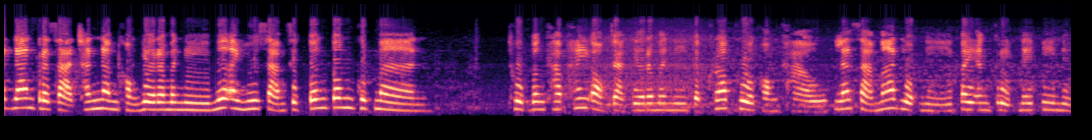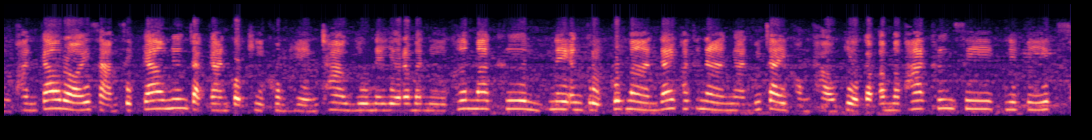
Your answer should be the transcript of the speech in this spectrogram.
ทย์ด้านประสาทชั้นนำของเยอรมนีเมื่ออายุ 30 ต้นต้นๆกุตมาน ถูกบังคับให้ออกจากเยอรมนีกับครอบครัวของเขา และสามารถหลบหนีไปอังกฤษในปี 1939 เนื่องจากการกดขี่ข่มเหงชาวยิวในเยอรมนีเพิ่มมากขึ้น ในอังกฤษกุตมานได้พัฒนางานวิจัยของเขาเกี่ยวกับอัมพาตครึ่งซีกในปีศ.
